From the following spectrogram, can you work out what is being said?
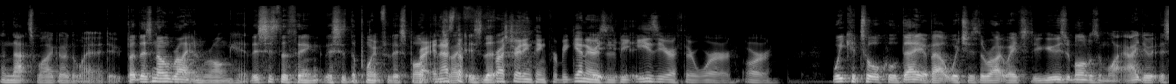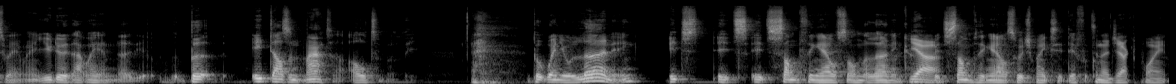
and that's why I go the way I do. But there's no right and wrong here. This is the thing. This is the point for this podcast. right, and that's the is that frustrating thing for beginners. It'd be easier if there were, or we could talk all day about which is the right way to do user models and why I do it this way and why you do it that way, and uh, but it doesn't matter ultimately. but when you're learning. It's it's it's something else on the learning curve. Yeah. It's something else which makes it difficult. it's an eject point.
